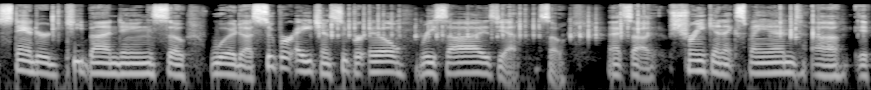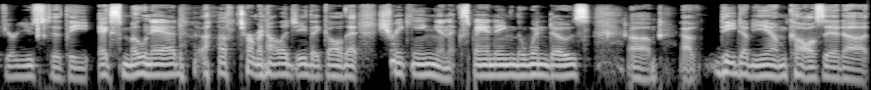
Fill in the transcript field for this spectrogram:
standard key bindings. So would uh, Super H and Super L resize? Yeah, so that's uh, shrink and expand. Uh, if you're used to the Xmonad uh, terminology, they call that shrinking and expanding the windows. Um, uh, DWM calls it uh,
